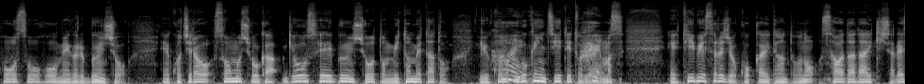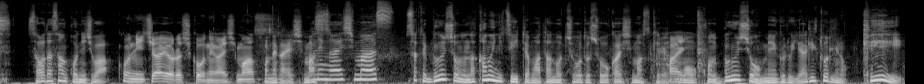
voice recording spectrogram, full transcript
放送法をめぐる文書、こちらを総務省が行政文書と認めたというこの動きについて取り上げます。はいはい、TBS ラジオ国会担当の澤田大記者です。澤田さん、こんにちは。こんにちは。よろしくお願いします。お願いします。お願いします。さて、文書の中身についてまた後ほど紹介しますけれども、はい、この文書をめぐるやり取りの経緯、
